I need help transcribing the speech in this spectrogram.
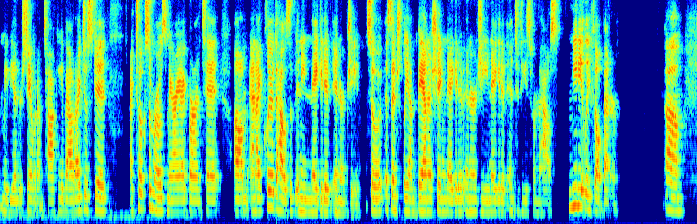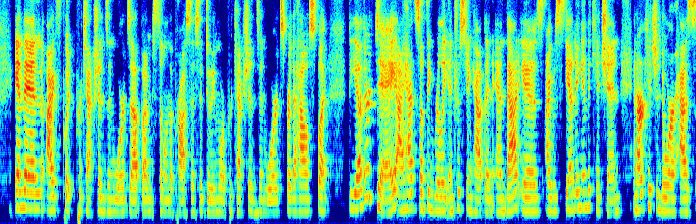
maybe understand what I'm talking about, I just did. I took some rosemary, I burnt it, um, and I cleared the house of any negative energy. So essentially, I'm banishing negative energy, negative entities from the house. Immediately felt better. Um, and then I've put protections and wards up. I'm still in the process of doing more protections and wards for the house. But the other day, I had something really interesting happen, and that is I was standing in the kitchen, and our kitchen door has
